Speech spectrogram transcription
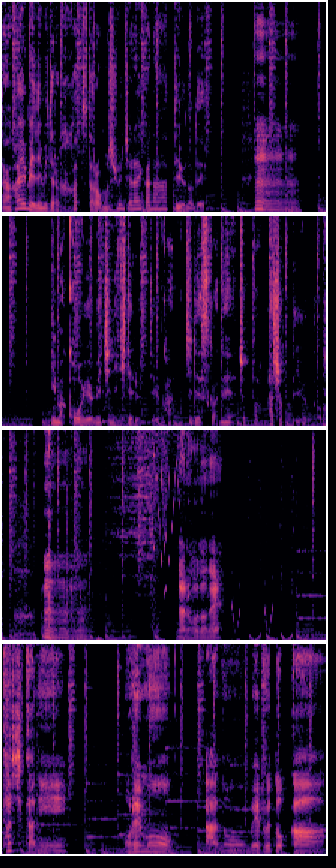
長い目で見たらかかってたら面白いんじゃないかなっていうので。うんうんうん。今こういう道に来てるっていう感じですかね。ちょっとはしょって言うと。うんうんうん。なるほどね確かに俺もあのウェブとか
